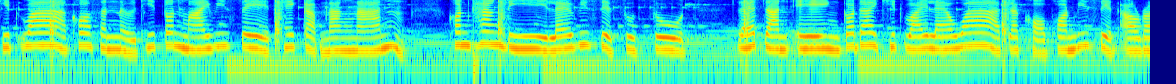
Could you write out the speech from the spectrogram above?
คิดว่าข้อเสนอที่ต้นไม้วิเศษให้กับนางนั้น ค่อนข้างดีและวิเศษสุดๆ และจันเองก็ได้คิดไว้แล้วว่าจะขอพรวิเศษอะไร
